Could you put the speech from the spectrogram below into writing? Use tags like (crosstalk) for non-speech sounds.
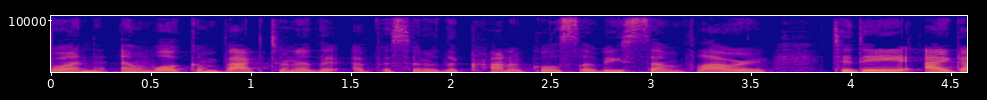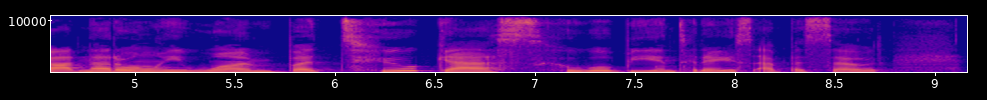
Everyone, and welcome back to another episode of the Chronicles of a Sunflower. Today, I got not only one, but two guests who will be in today's episode.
